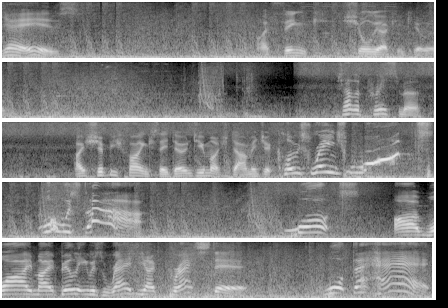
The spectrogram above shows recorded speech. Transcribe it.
Yeah, it is. I think surely I can kill him. Is that the Prisma? I should be fine because they don't do much damage at close range. What? What was that? What? Uh, why? My ability was ready. I pressed it. What the heck?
